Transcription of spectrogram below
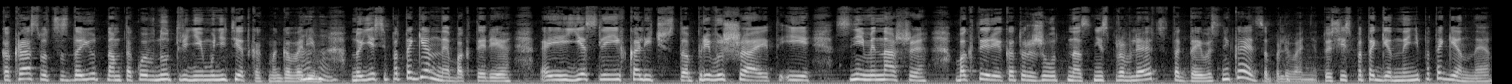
как раз вот создают нам такой внутренний иммунитет, как мы говорим. Угу. Но есть и патогенные бактерии, и если их количество превышает, и с ними наши бактерии, которые живут в нас, не справляются, тогда и возникает заболевание. То есть есть патогенные и непатогенные.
